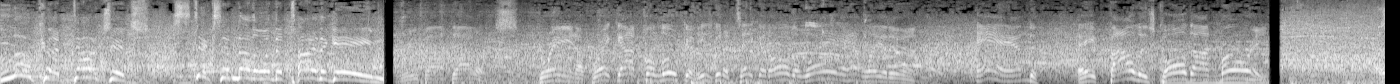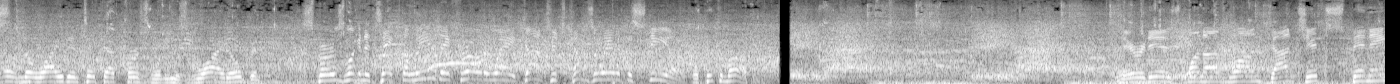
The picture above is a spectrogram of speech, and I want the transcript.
Luka Doncic sticks another one to tie the game. Rebound Dallas. Green, a breakout for Luka. He's going to take it all the way and lay it in. And a foul is called on Murray. I don't know why he didn't take that first one. He was wide open. Spurs looking to take the lead. They throw it away. Doncic comes away with the steal. We'll pick him up. There it is, one-on-one. Doncic spinning.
